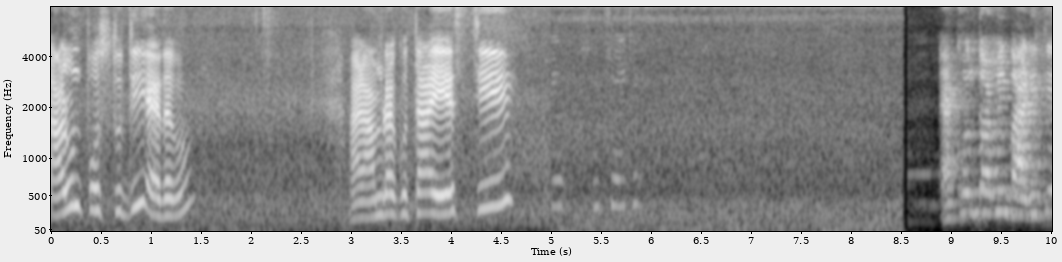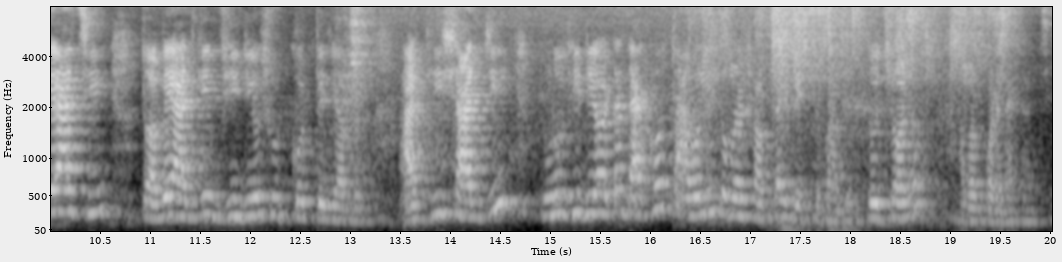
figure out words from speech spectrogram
দারুণ প্রস্তুতি এ দেখো। আর আমরা কোথায় এসছি? এখন তো আমি বাড়িতে আছি তবে আজকে ভিডিও শ্যুট করতে যাব। আর কি সাজি পুরো ভিডিওটা দেখো তাহলেই তোমরা সবটাই দেখতে পাবে। তো চলো আবার পরে দেখা হচ্ছে।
